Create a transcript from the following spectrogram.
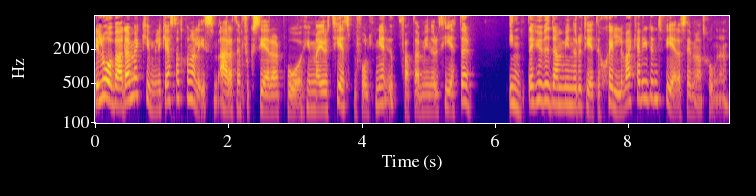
Det lovvärda med Kymlikas nationalism är att den fokuserar på hur majoritetsbefolkningen uppfattar minoriteter, inte huruvida minoriteter själva kan identifiera sig med nationen.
